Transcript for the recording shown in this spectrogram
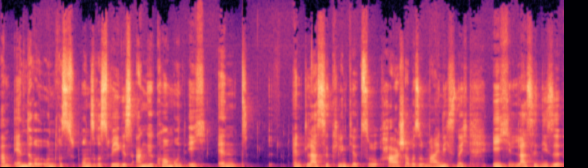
am Ende unseres, unseres Weges angekommen und ich ent, entlasse, klingt jetzt so harsch, aber so meine ich es nicht. Ich lasse diese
